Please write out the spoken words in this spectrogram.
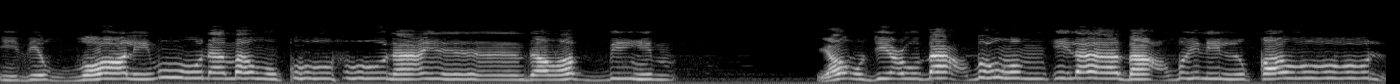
إِذِ الظَّالِمُونَ مَوْقُوفُونَ عِندَ رَبِّهِمْ يَرْجِعُ بَعْضُهُمْ إِلَى بَعْضٍ الْقَوْلَ.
